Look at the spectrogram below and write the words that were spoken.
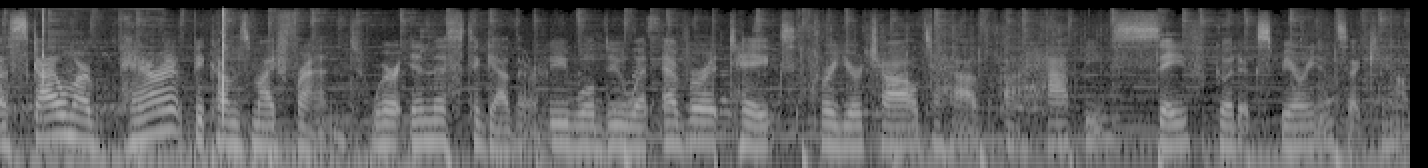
A Skylemar parent becomes my friend. We're in this together. We will do whatever it takes for your child to have a happy, safe, good experience at camp.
